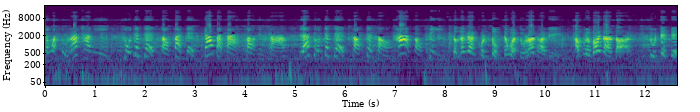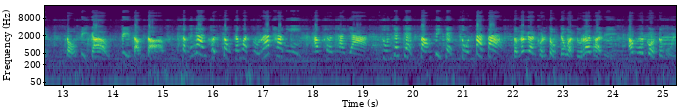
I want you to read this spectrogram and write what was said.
จังหวัดสุราษฎร์ธานี 077 287 988 ต่อ 13 และ 077 272 524 สำนักงานขนส่งจังหวัดสุ ราษฎร์ธานีอำเภอบ้านนาสาร077 249 433 สำนักงานขนส่งจังหวัดสุราษฎร์ธานีอำเภอชายา 077 247 088 สำนักงานขนส่งจังหวัดสุราษฎร์ธานีอำเภอเกาะสมุย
